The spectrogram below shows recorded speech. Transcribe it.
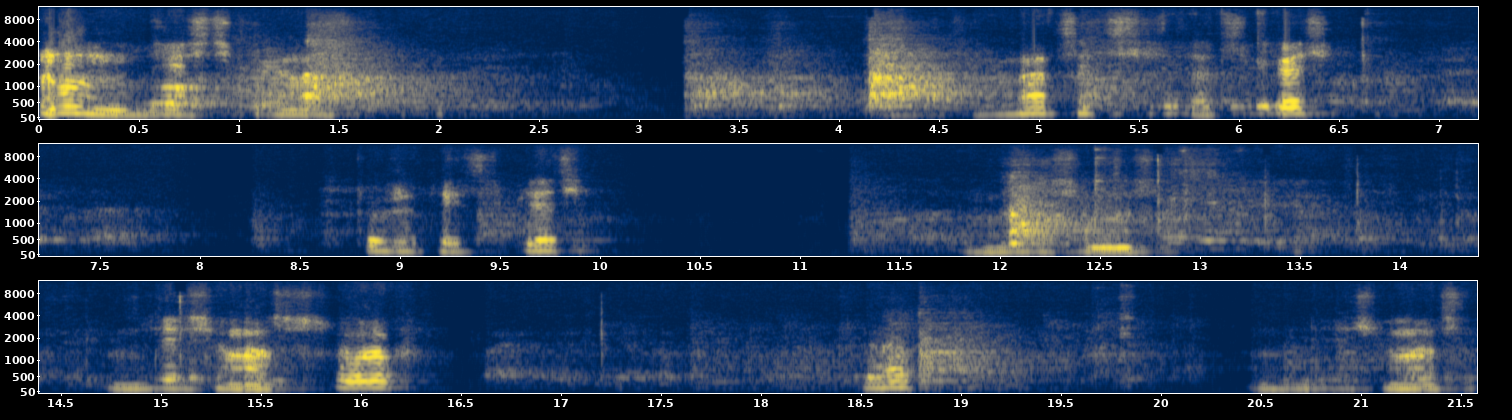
Здесь теперь у нас 12, 35. Тоже 35. Здесь у нас Здесь у нас 40. Так. 40.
